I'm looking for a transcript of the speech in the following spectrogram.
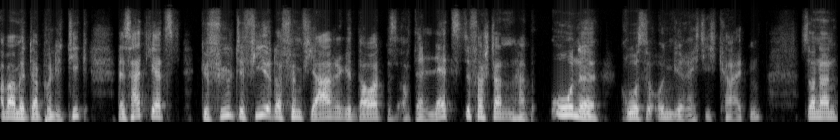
aber mit der Politik. Es hat jetzt gefühlte vier oder fünf Jahre gedauert, bis auch der Letzte verstanden hat, ohne große Ungerechtigkeiten, sondern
